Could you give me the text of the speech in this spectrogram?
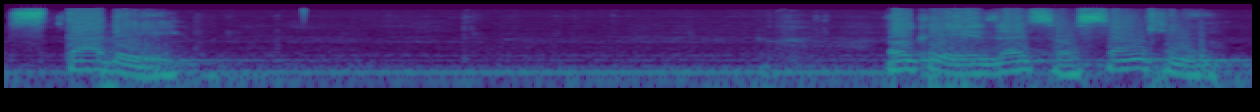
study. Okay, that's all. Thank you.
